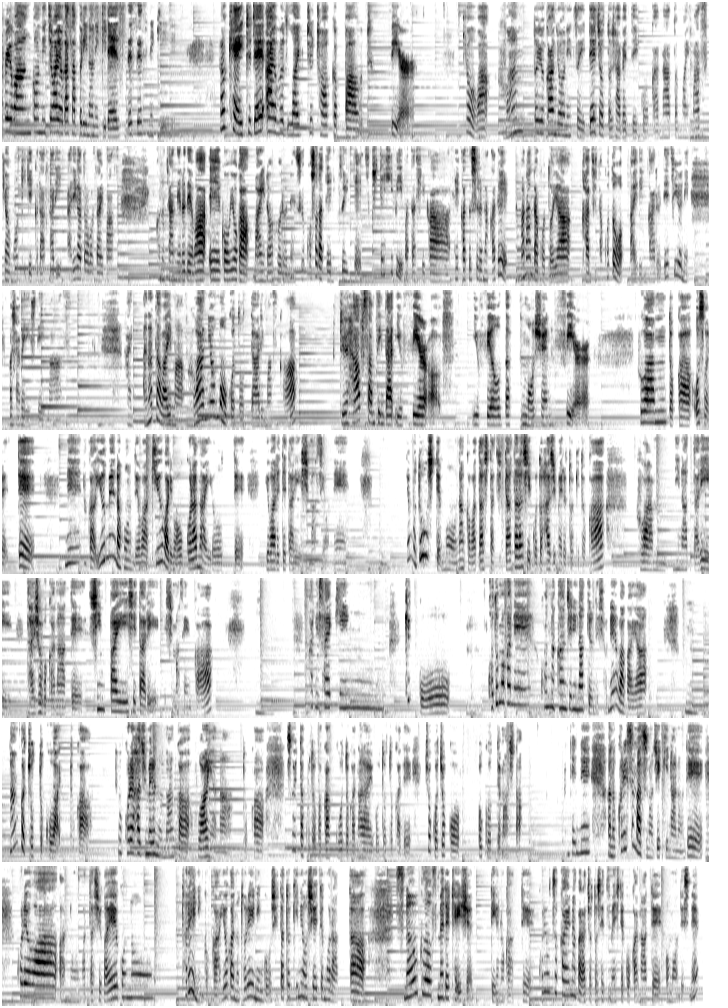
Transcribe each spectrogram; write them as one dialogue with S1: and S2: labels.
S1: everyone! こんにちは、ヨガサプリのニキです。This is Nikki. Okay, today I would like to talk about fear. 今日は不安という感情についてちょっと喋っていこうかなと思います。今日もお聴きくださりありがとうございます。このチャンネルでは英語、ヨガ、マインドフルネス、子育てについて、そして日々私が生活する中で学んだことや感じたことをバイリンガルで自由におしゃべりしています。はい。あなたは今不安に思うことってありますか ?Do you have something that you fear of? you feel the emotion fear 不安とか恐れってね、なんか有名な本では9割は起こらないよって言われてたりしますよね。うん、でもどうしてもなんか私たちって新しいこと始めるときとか不安になったり大丈夫かなって心配したりしませんか、うん、なんかね最近結構子供がね、こんな感じになってるんですよね、我が家。うん、なんかちょっと怖いとか、これ始めるのなんか不安やなとか、そういったことが学校とか習い事とかでちょこちょこ起こってました。でね、あの、クリスマスの時期なので、これは、あの、私が英語のトレーニングか、ヨガのトレーニングをした時に教えてもらった、Snow Glove Meditation っていうのがあって、これを使いながらちょっと説明していこうかなって思うんですね。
